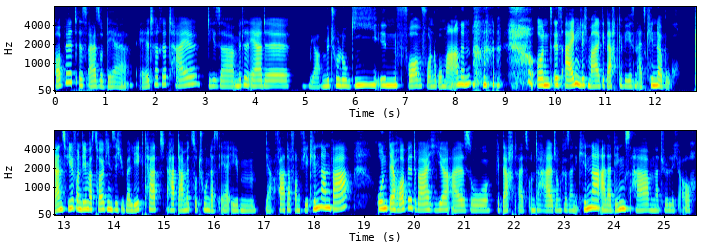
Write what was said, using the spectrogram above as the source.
Hobbit ist also der ältere Teil dieser Mittelerde ja, Mythologie in Form von Romanen und ist eigentlich mal gedacht gewesen als Kinderbuch. Ganz viel von dem, was Tolkien sich überlegt hat, hat damit zu tun, dass er eben ja Vater von vier Kindern war und der Hobbit war hier also gedacht als Unterhaltung für seine Kinder. Allerdings haben natürlich auch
